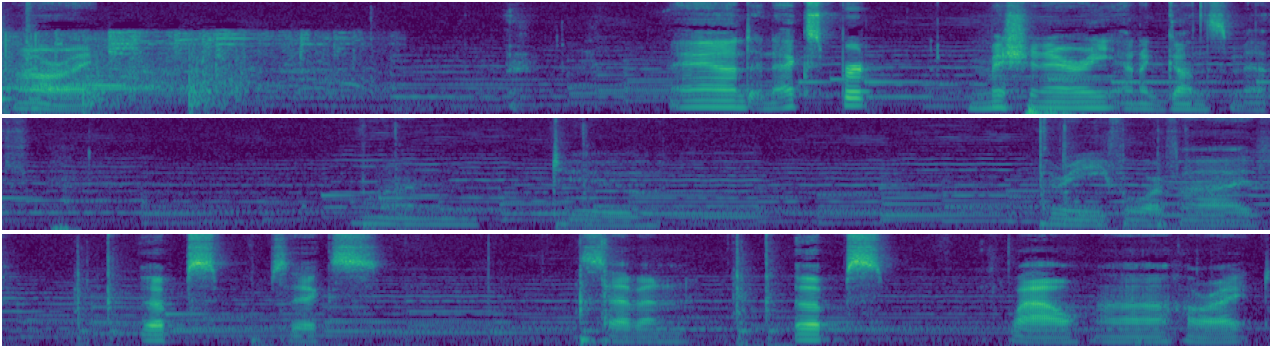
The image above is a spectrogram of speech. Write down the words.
Alright. And an expert missionary and a gunsmith. One, two, three, four, five. Oops. Six. Seven. Oops. Wow. Uh, alright.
